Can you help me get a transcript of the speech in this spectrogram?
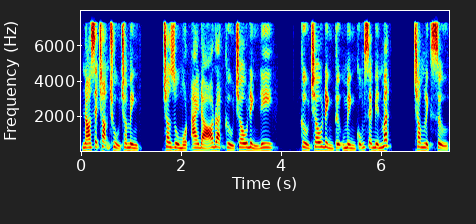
Nó sẽ chọn chủ cho mình. Cho dù một ai đó đoạt cửu châu đỉnh đi. Cửu châu đỉnh tự mình cũng sẽ biến mất. Trong lịch sử,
